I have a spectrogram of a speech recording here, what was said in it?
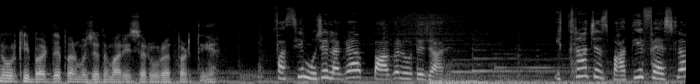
नूर की बर्थडे पर मुझे तुम्हारी ज़रूरत पड़ती है। फंसी मुझे लग रहा है आप पागल होते जा रहे हैं। इतना जज्बाती फैसला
